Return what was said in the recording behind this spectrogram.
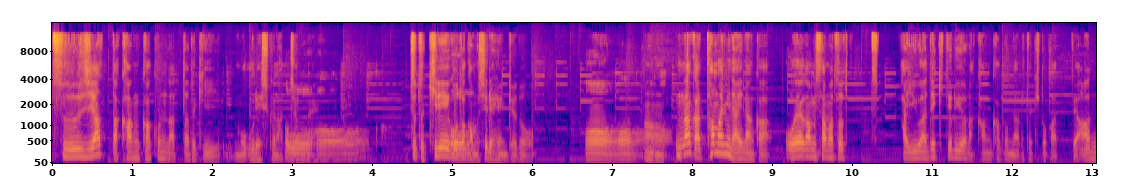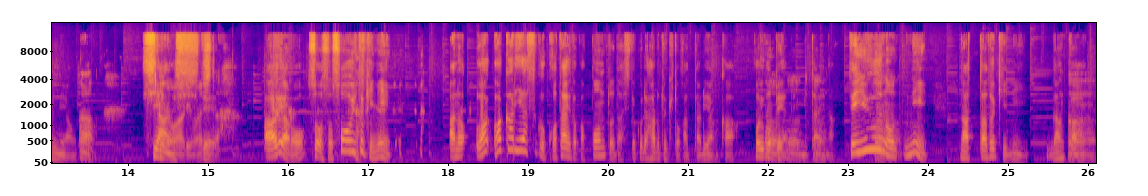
通じ合った感覚になったときも嬉しくなっちゃうね。ちょっと綺麗事かもしれへんけど、うん、なんかたまにないなんか親神様と会話できてるような感覚になる時とかってあんねやんあか。思案ししてた。あるやろ？そうそう。そういう時にあのわ分かりやすく答えとかポンと出してくれはる時とかってあるやんか。こういうことやねみたいな、っていうのになった時になんかうん。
